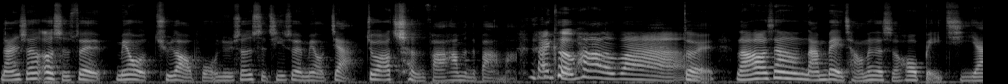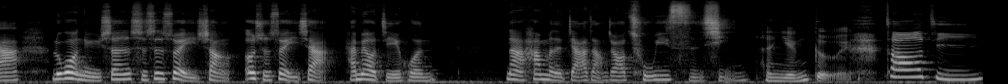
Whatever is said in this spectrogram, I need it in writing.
男生二十岁没有娶老婆，女生十七岁没有嫁，就要惩罚他们的爸妈。太可怕了吧？对，然后像南北朝那个时候，北齐呀、如果女生十四岁以上、二十岁以下还没有结婚，那他们的家长就要处以死刑。很严格哎。超级，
